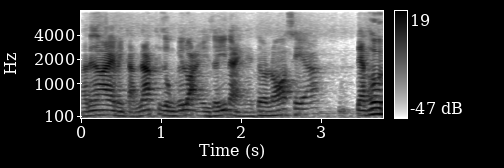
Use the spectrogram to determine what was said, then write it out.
Và thứ hai mình cảm giác dùng cái loại giấy in ảnh này thì nó sẽ đẹp hơn.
